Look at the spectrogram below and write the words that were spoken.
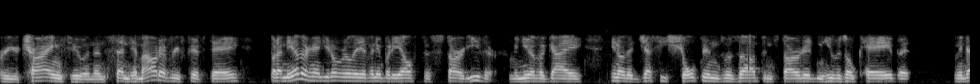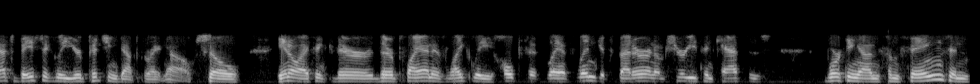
or you're trying to and then send him out every fifth day. But on the other hand, you don't really have anybody else to start either. I mean, you have a guy, you know, that Jesse Scholtens was up and started and he was okay, but I mean, that's basically your pitching depth right now. So, you know, I think their their plan is likely hope that Lance Lynn gets better, and I'm sure Ethan Katz is working on some things, and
